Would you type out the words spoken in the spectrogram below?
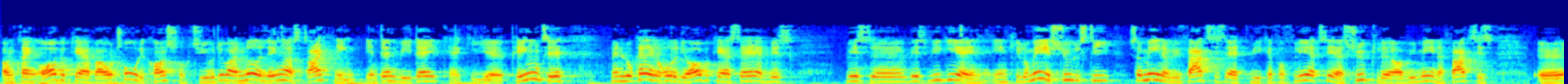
omkring Orbekær var utrolig konstruktive. Det var en noget længere strækning, end den vi i dag kan give øh, penge til. Men lokalrådet i Orbekær sagde, at hvis, hvis, øh, hvis vi giver en, en kilometer cykelsti, så mener vi faktisk, at vi kan få flere til at cykle, og vi mener faktisk øh,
